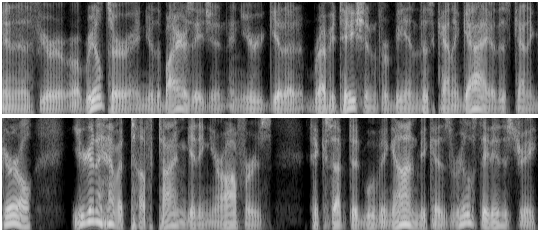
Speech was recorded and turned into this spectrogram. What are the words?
and if you're a realtor and you're the buyer's agent and you get a reputation for being this kind of guy or this kind of girl, you're going to have a tough time getting your offers accepted moving on because real estate industry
